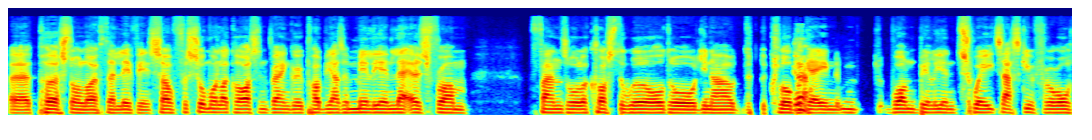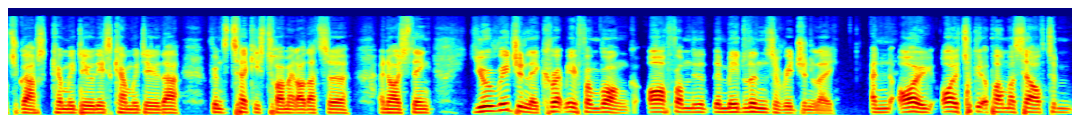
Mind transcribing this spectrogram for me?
uh, personal life they're living. So, for someone like Arsene Wenger, who probably has a million letters from fans all across the world, or you know, the, the club yeah. again, one billion tweets asking for autographs. Can we do this? Can we do that? For him to take his time out like that's a, a nice thing. You originally, correct me if I'm wrong, are from the, the Midlands originally. And I, I took it upon myself to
